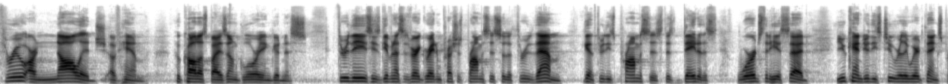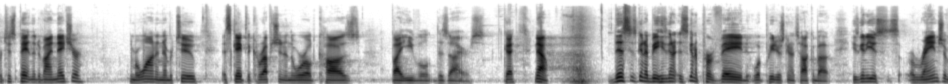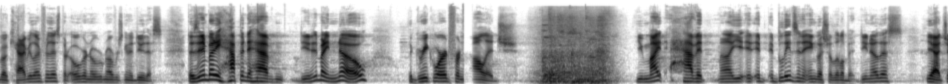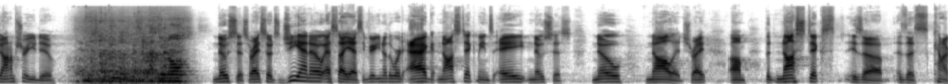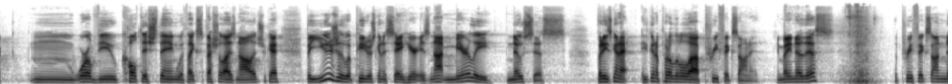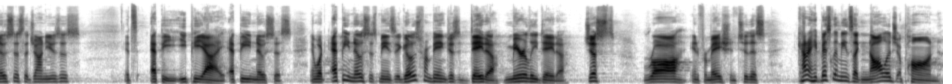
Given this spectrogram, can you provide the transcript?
Through our knowledge of Him who called us by His own glory and goodness. Through these, he's given us his very great and precious promises so that through them, again, through these promises, this data, this words that he has said, you can do these two really weird things participate in the divine nature, number one, and number two, escape the corruption in the world caused by evil desires. Okay? Now, this is going to be he's going to this is going to pervade what peter's going to talk about he's going to use a range of vocabulary for this but over and over and over he's going to do this does anybody happen to have do anybody know the Greek word for knowledge. You might have it, uh, it, it, bleeds into English a little bit. Do you know this? Yeah, John, I'm sure you do. Gnosis, right? So it's G N O S I S. If you know the word agnostic means a gnosis, no knowledge, right? Um, that Gnostics is a, is a kind of mm, worldview, cultish thing with like specialized knowledge, okay? But usually what Peter's going to say here is not merely gnosis, but he's going to he's to put a little uh, prefix on it. Anybody know this? The prefix on gnosis that John uses? It's epi, E-P-I, epignosis. And what epignosis means, it goes from being just data, merely data, just raw information, to this kind of basically means like knowledge upon.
